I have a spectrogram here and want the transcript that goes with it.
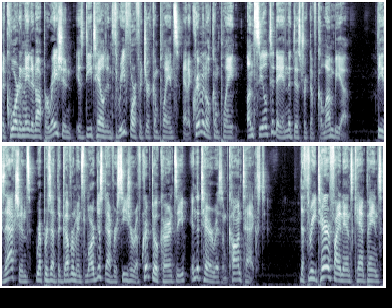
The coordinated operation is detailed in three forfeiture complaints and a criminal complaint unsealed today in the District of Columbia. These actions represent the government's largest ever seizure of cryptocurrency in the terrorism context. The three terror finance campaigns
